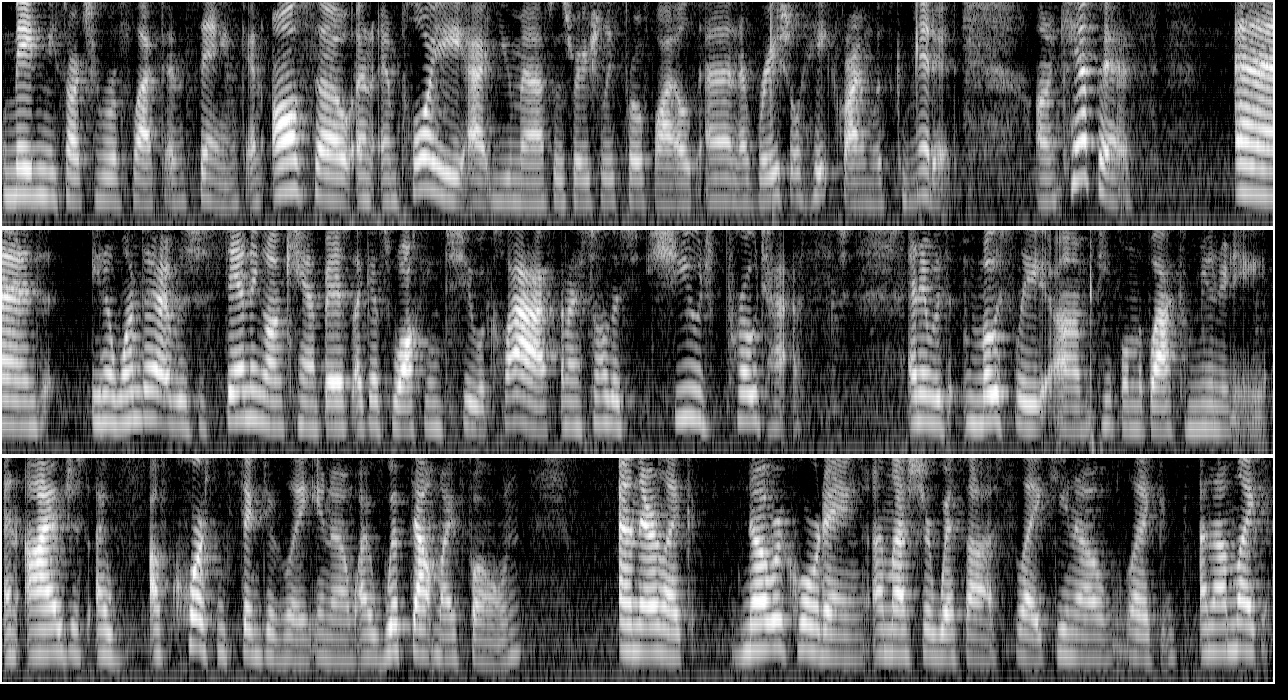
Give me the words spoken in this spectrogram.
made me start to reflect and think and also an employee at umass was racially profiled and a racial hate crime was committed on campus and you know, one day I was just standing on campus, I guess walking to a class, and I saw this huge protest. And it was mostly um, people in the black community. And I just, I, of course, instinctively, you know, I whipped out my phone. And they're like, no recording unless you're with us. Like, you know, like, and I'm like,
